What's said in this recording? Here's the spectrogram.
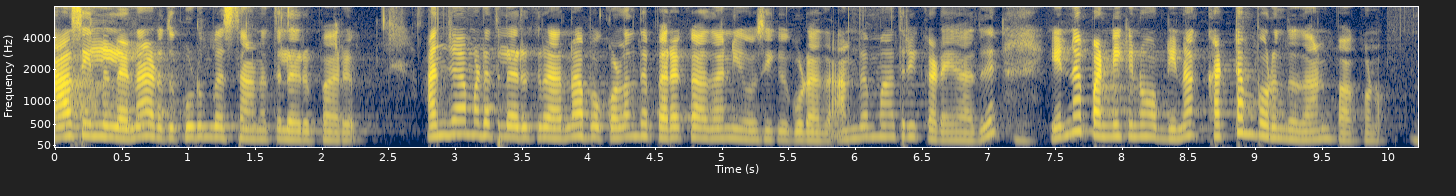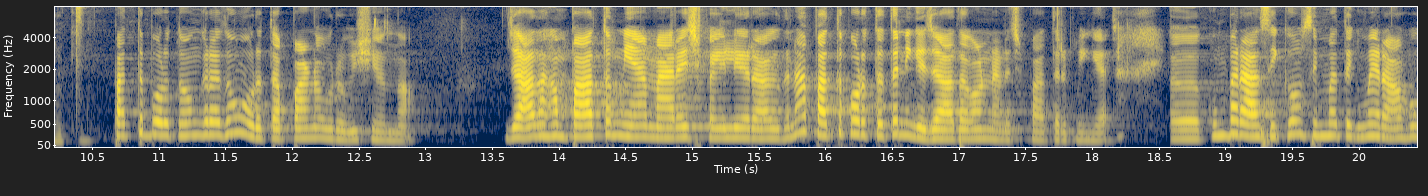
ராசியில் இல்லைன்னா அடுத்து குடும்பஸ்தானத்தில் இருப்பார். அஞ்சாம் இடத்துல இருக்கிறாருன்னா அப்போ குழந்தை பிறக்காதான்னு யோசிக்கக்கூடாது அந்த மாதிரி கிடையாது. என்ன பண்ணிக்கணும் அப்படின்னா கட்டம் பொருந்ததான்னு பார்க்கணும். பத்து பொருத்தங்கிறதும் ஒரு தப்பான ஒரு விஷயம்தான். ஜாதகம் பார்த்தும் ஏன் மேரேஜ் ஃபெயிலியர் ஆகுதுன்னா பத்து பொருத்தத்தை நீங்கள் ஜாதகம்னு நினச்சி பார்த்துருப்பீங்க. கும்பராசிக்கும் சிம்மத்துக்குமே ராகு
